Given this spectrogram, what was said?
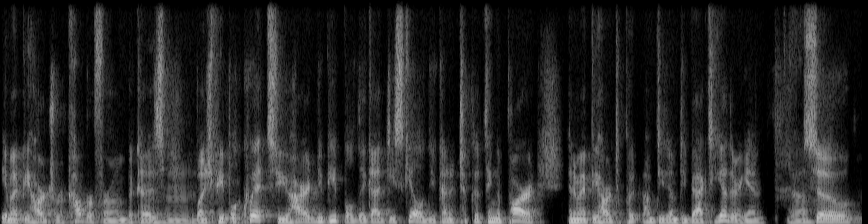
it might be hard to recover from because Mhm. a bunch of people quit so you hired new people they got de-skilled you kind of took the thing apart and it might be hard to put humpty dumpty back together again Yeah. so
